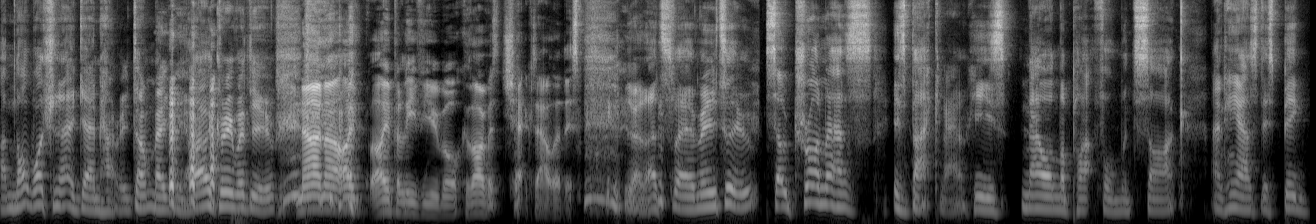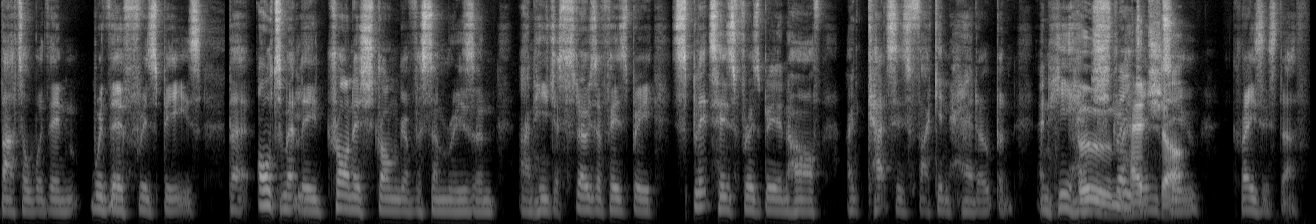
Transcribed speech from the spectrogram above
I'm not watching it again, Harry. Don't make me. I agree with you. No, no, I, I believe you more because I was checked out at this point. yeah, that's fair. Me too. So Tron has is back now. He's now on the platform with Sark, and he has this big battle with him with their frisbees. But ultimately, Tron is stronger for some reason, and he just throws a frisbee, splits his frisbee in half, and cuts his fucking head open. And he heads Boom, straight headshot. into crazy stuff.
